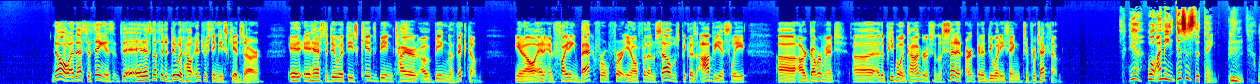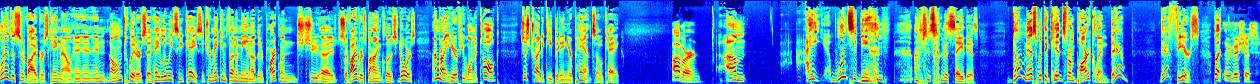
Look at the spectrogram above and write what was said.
No, and that's the thing is it has nothing to do with how interesting these kids are. It, it has to do with these kids being tired of being the victim, you know, and, and fighting back for, for you know for themselves because obviously uh, our government uh, the people in Congress and the Senate aren't going to do anything to protect them. Yeah, well, I mean, this is the thing. One of the survivors came out and, and, and, on Twitter said, "Hey, Louis C.K., since you're making fun of me and other Parkland sh- uh, survivors behind closed doors, I'm right here if you want to talk. Just try to keep it in your pants, okay?" Auburn. Um, I once again, I'm just going to say this don't mess with the kids from Parkland. They're they're fierce, but they're vicious.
